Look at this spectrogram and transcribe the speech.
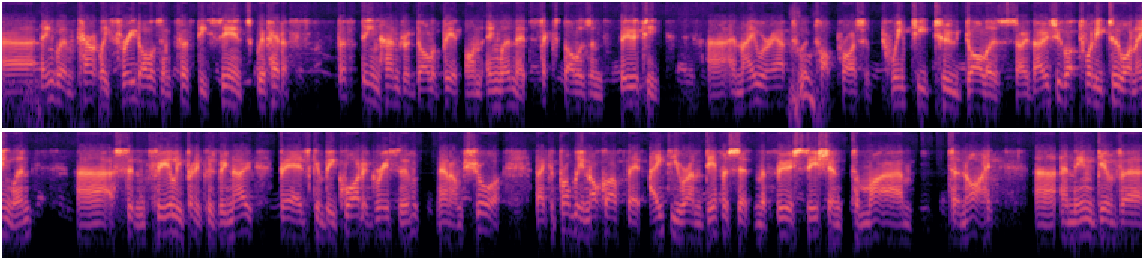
uh, England currently three dollars and fifty cents. We've had a fifteen hundred dollar bet on England at six dollars and thirty, uh, and they were out to a top price of twenty two dollars. So those who got twenty two on England. Uh, are sitting fairly pretty because we know Bads can be quite aggressive, and I'm sure they could probably knock off that 80 run deficit in the first session um, tonight, uh, and then give uh,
